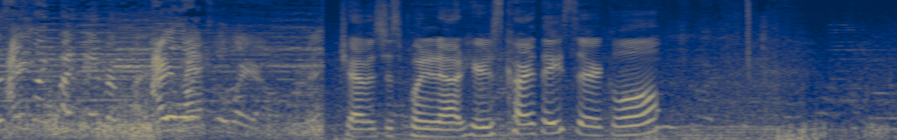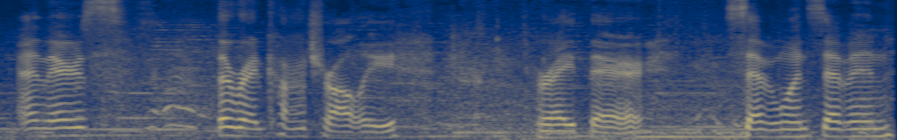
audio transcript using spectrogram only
This I- is like my favorite part. I like the layout. Travis just pointed out, here's Carthay Circle. And there's the red car trolley right there. 717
